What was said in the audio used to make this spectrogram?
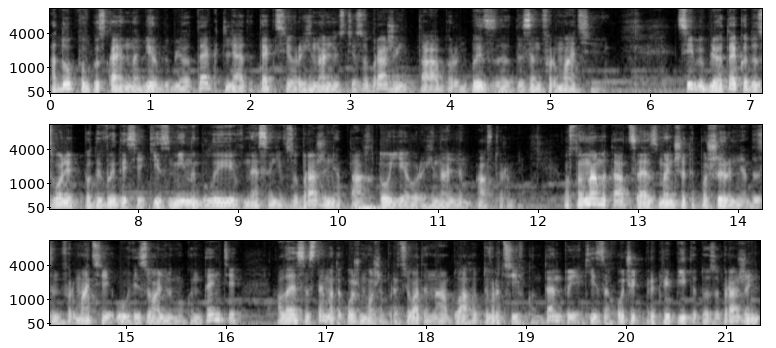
Adobe випускає набір бібліотек для детекції оригінальності зображень та боротьби з дезінформацією. Ці бібліотеки дозволять подивитися, які зміни були внесені в зображення та хто є оригінальним автором. Основна мета це зменшити поширення дезінформації у візуальному контенті, але система також може працювати на благо творців контенту, які захочуть прикріпіти до зображень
